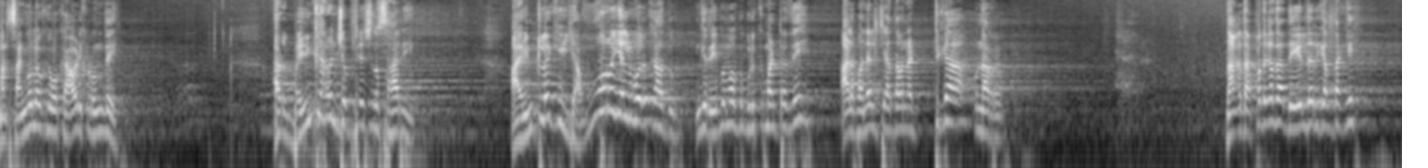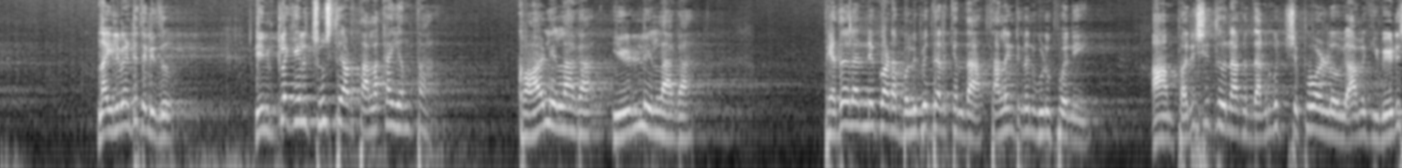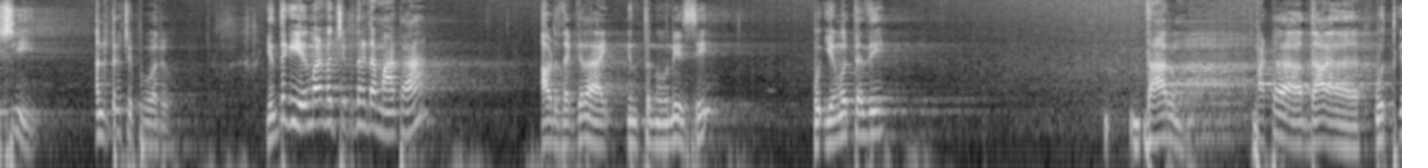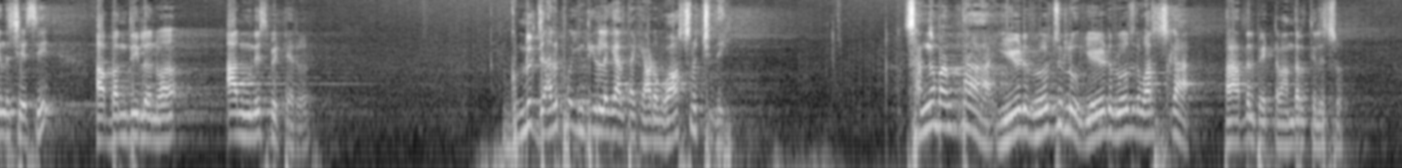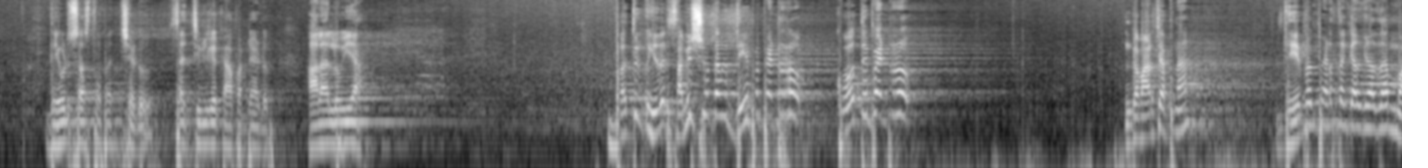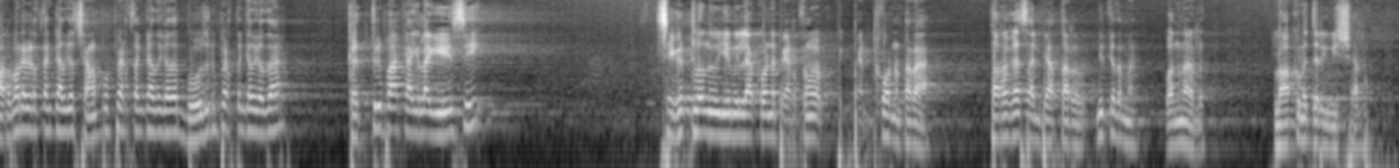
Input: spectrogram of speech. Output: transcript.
మన సంఘంలోకి ఒక ఆవిడ ఇక్కడ ఉంది. ఆవిడ భయంకరమని చెప్పు చేసిన సారి. ఆ ఇంట్లోకి ఎవరు వెళ్ళివారు కాదు. ఇంక రేపు మబ్బు వాళ్ళ పనులు చేద్దామన్నట్టుగా ఉన్నారు. నాకు తప్పదు కదా దేవుడి దగ్గరికి వెళ్తాకి. నా ఇల్లు తెలీదు. నేను ఇంట్లోకి వెళ్ళి చూస్తే ఆవిడ తలకాయ ఎంత. కాళ్ళు ఇలాగా ఏళ్ళు ఇలాగా. పెదలన్నీ కూడా బలిపెదల కింద తల ఇంటికని గుడిపోని ఆ పరిస్థితి నాకు దగ్గరకు చెప్పేవాళ్ళు ఆమెకి వేడిసి అన్నట్టుగా చెప్పేవారు. ఇంతకీ ఏ మాట చెప్తున్నట్టు ఆ మాట? ఆవిడ దగ్గర ఇంత నూనేసి ఏమవుతుంది? దారం బట్ట దా ఒత్తి కింద చేసి ఆ బందీలోనూ ఆ నూనేసి పెట్టారు. గుండు జారిపోయి ఇంటికి వెళ్తాకి ఆవిడ వాసన వచ్చింది. సంఘం అంతా ఏడు రోజులు ఏడు రోజులు వరుసగా ప్రార్థన పెట్టాం అందరూ తెలుసు. దేవుడు స్వస్థపరిచాడు సజీవులుగా కాపాడ్డాడు అలా లూయ బతుకు ఎదురు సమిశ్రుతలకు దీప పెట్టరు కోతి పెట్టరు. ఇంకా మాట చెప్పనా? దీపం పెడతాం కదా కదా మరమర పెడతాం కదా కదా శనప పెడతాం కదా కదా భోజనం పెడతాం కదా కదా కత్తిరిపాక ఇలా వేసి చిగట్లను ఏమి లేకుండా పెడతాం పెట్టకుండా ఉంటారా? త్వరగా చంపేస్తారు. మీరు కదమ్మా వందనాలు. లోకంలో జరిగే విషయాలు.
